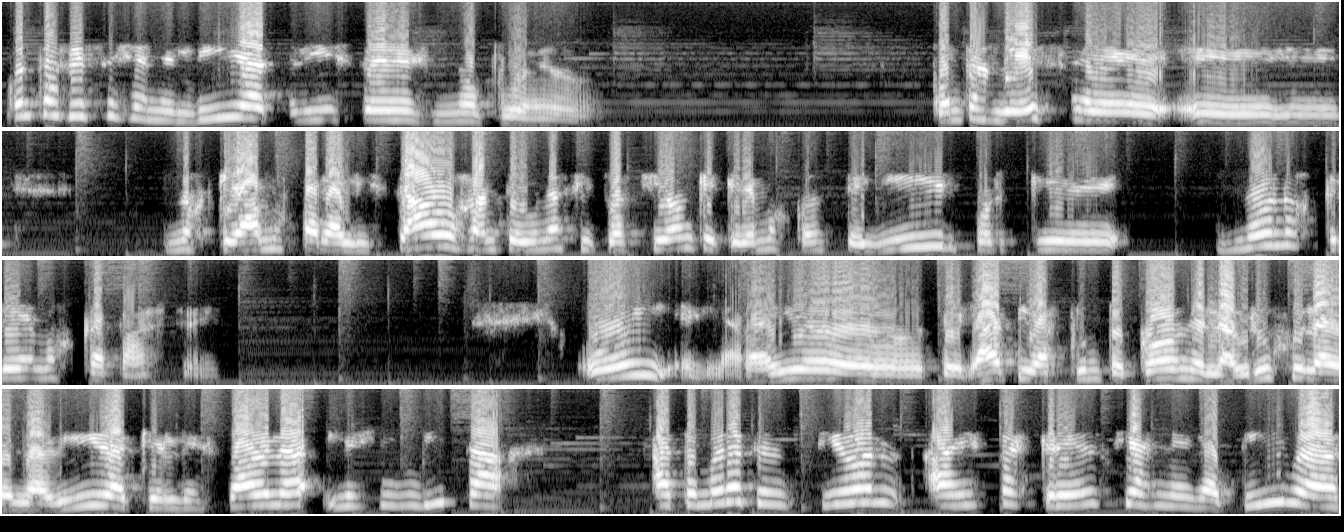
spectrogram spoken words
¿Cuántas veces en el día te dices no puedo? ¿Cuántas veces eh, nos quedamos paralizados ante una situación que queremos conseguir porque no nos creemos capaces? Hoy en la radioterapias.com, en la brújula de la vida, quien les habla, les invita a tomar atención a estas creencias negativas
